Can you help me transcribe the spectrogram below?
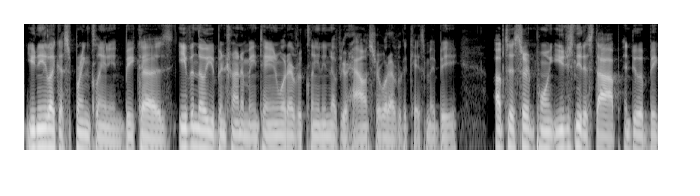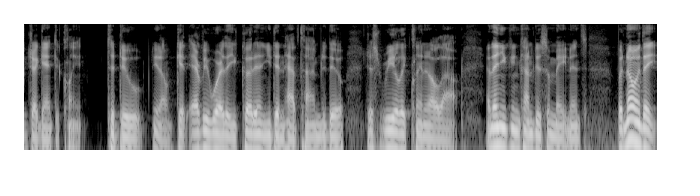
you need like a spring cleaning because even though you've been trying to maintain whatever cleaning of your house or whatever the case may be, up to a certain point, you just need to stop and do a big gigantic clean to do, you know, get everywhere that you couldn't, you didn't have time to do, just really clean it all out. And then you can kind of do some maintenance. But knowing that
